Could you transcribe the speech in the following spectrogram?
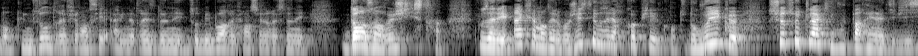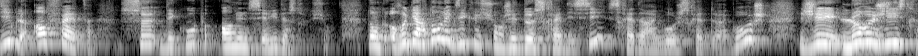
donc une zone référencée à une adresse donnée, une zone mémoire référencée à une adresse donnée dans un registre, vous allez incrémenter le registre et vous allez recopier le contenu. Donc vous voyez que ce truc là qui vous paraît indivisible en fait se découpe en une série d'instructions. Donc regardons l'exécution, j'ai deux threads ici, thread 1 à gauche, thread 2 à gauche, j'ai le registre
